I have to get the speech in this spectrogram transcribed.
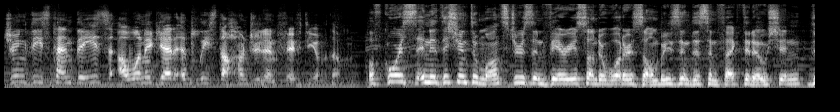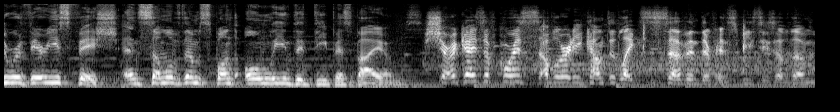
During these 10 days, I want to get at least 150 of them. Of course, in addition to monsters and various underwater zombies in this infected ocean, there were various fish, and some of them spawned only in the deepest biomes. Shark guys, of course, I've already counted like 7 different species of them.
